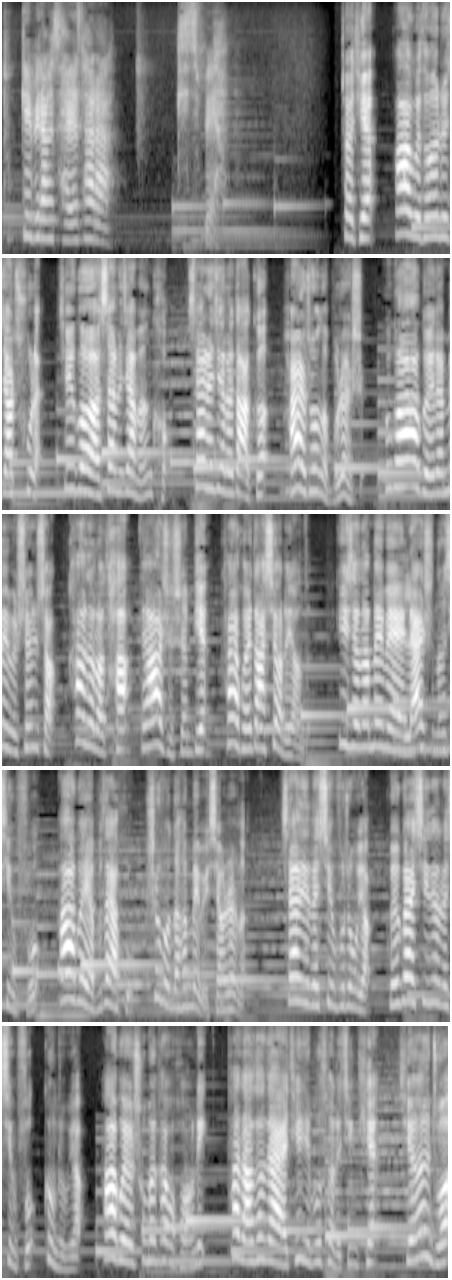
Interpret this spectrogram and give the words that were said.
도깨비랑 잘 살아. 기집애야. 这天，阿鬼从安卓家出来，经过三林家门口，三林见了大哥，还是装作不认识。不过阿鬼在妹妹身上看到了他在阿史身边开怀大笑的样子， 一想到妹妹来世能幸福，阿鬼也不在乎是否能和妹妹相认了。三里的幸福重要，鬼怪心中的幸福更重要。阿鬼出门看过黄历，他打算在天气不错的今天，请恩卓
